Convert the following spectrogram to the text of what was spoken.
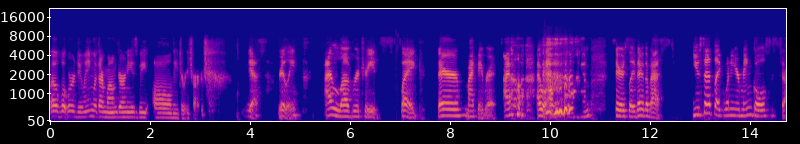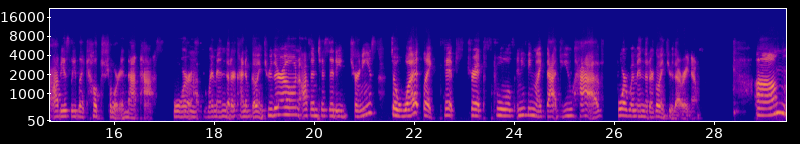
of what we're doing with our mom journeys, we all need to recharge. Yes, really. I love retreats. Like, they're my favorite. I I will always them. Seriously, they're the best. You said like one of your main goals is to obviously like help shorten that path for mm-hmm. women that are kind of going through their own authenticity journeys. So what like tips, tricks, tools, anything like that do you have for women that are going through that right now? Um,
